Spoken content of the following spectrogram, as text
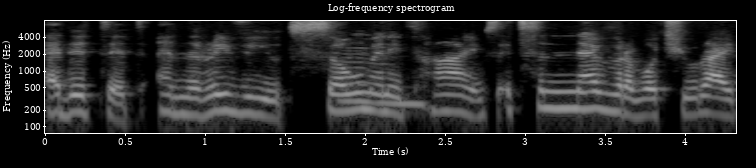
edited and reviewed so mm. many times it's never what you write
